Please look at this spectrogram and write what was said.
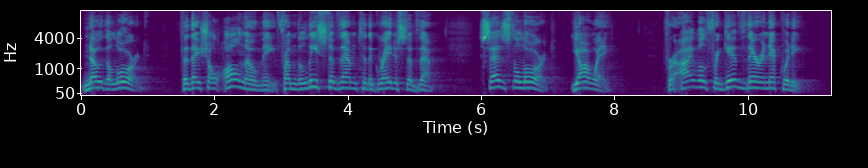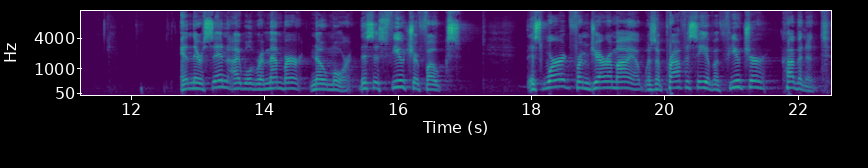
Know the Lord, for they shall all know me, from the least of them to the greatest of them says the Lord, Yahweh, for I will forgive their iniquity, and their sin I will remember no more. This is future, folks. This word from Jeremiah was a prophecy of a future covenant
